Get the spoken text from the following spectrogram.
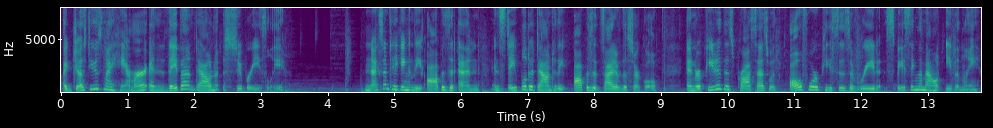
I just used my hammer and they bent down super easily. Next, I'm taking the opposite end and stapled it down to the opposite side of the circle, and repeated this process with all four pieces of reed, spacing them out evenly.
